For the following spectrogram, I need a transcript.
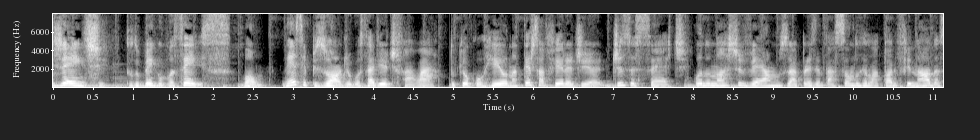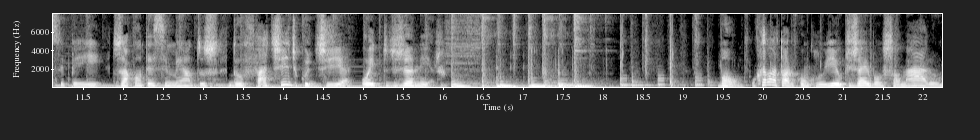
gente, tudo bem com vocês? Bom, nesse episódio eu gostaria de falar do que ocorreu na terça-feira, dia 17, quando nós tivemos a apresentação do relatório final da CPI dos acontecimentos do fatídico dia 8 de janeiro. Bom, o relatório concluiu que Jair Bolsonaro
